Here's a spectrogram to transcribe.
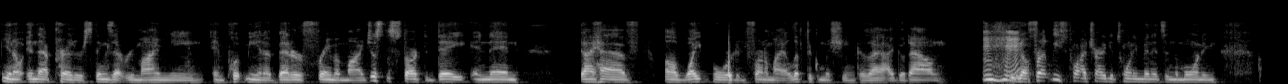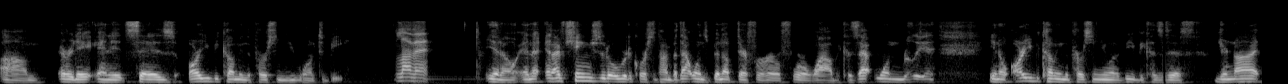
you know, in that. There's things that remind me and put me in a better frame of mind just to start the day. And then I have a whiteboard in front of my elliptical machine because I, I go down Mm-hmm. you know, for at least I try to get 20 minutes in the morning um, every day, and it says, "Are you becoming the person you want to be?" Love it. You know, and and I've changed it over the course of time, but that one's been up there for for a while because that one really, you know, are you becoming the person you want to be? Because if you're not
